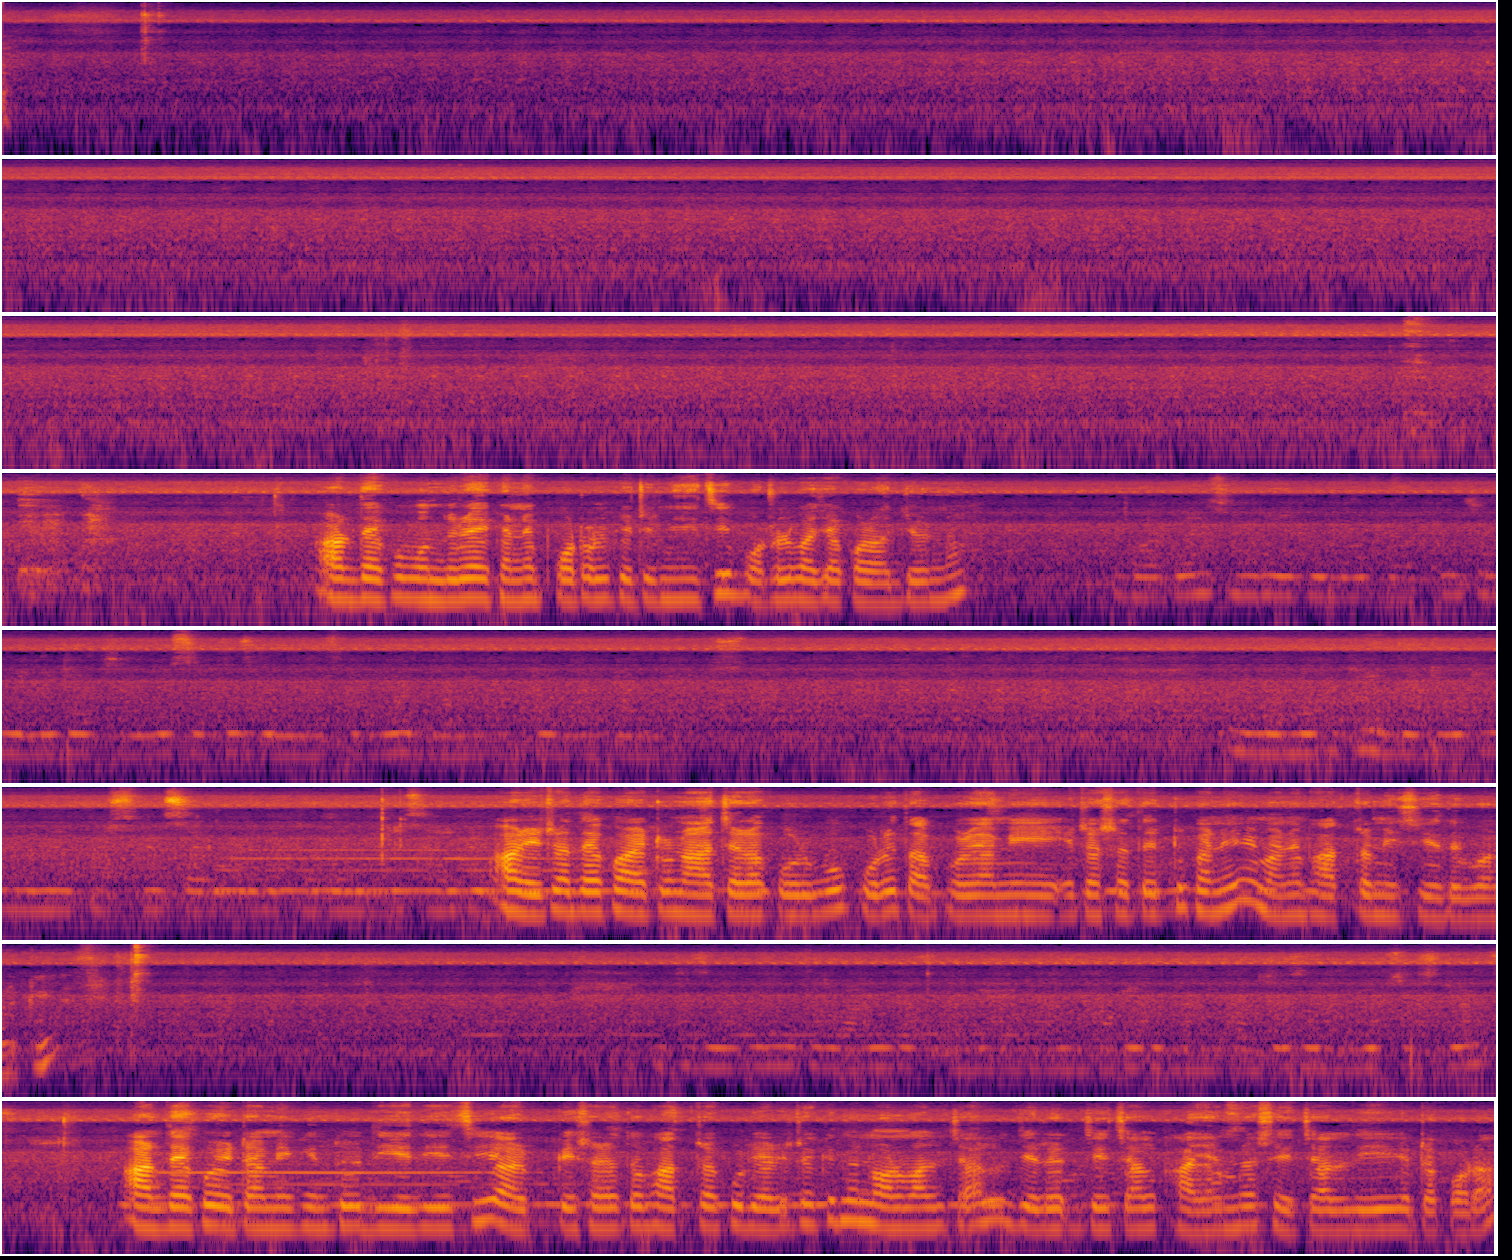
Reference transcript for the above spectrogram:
আর দেখো বন্ধুরা এখানে পটল কেটে নিয়েছি পটল ভাজা করার জন্য। আর এটা দেখো আর একটু নাড়াচাড়া করব করে তারপরে আমি এটার সাথে একটুখানি মানে ভাতটা মিশিয়ে দেবো আর কি। আর দেখো, এটা আমি কিন্তু দিয়ে দিয়েছি, আর প্রেশারে তো ভাতটা করি, আর এটা কিন্তু নর্মাল চাল, যে যে চাল খাই আমরা, সেই চাল দিয়ে এটা করা।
